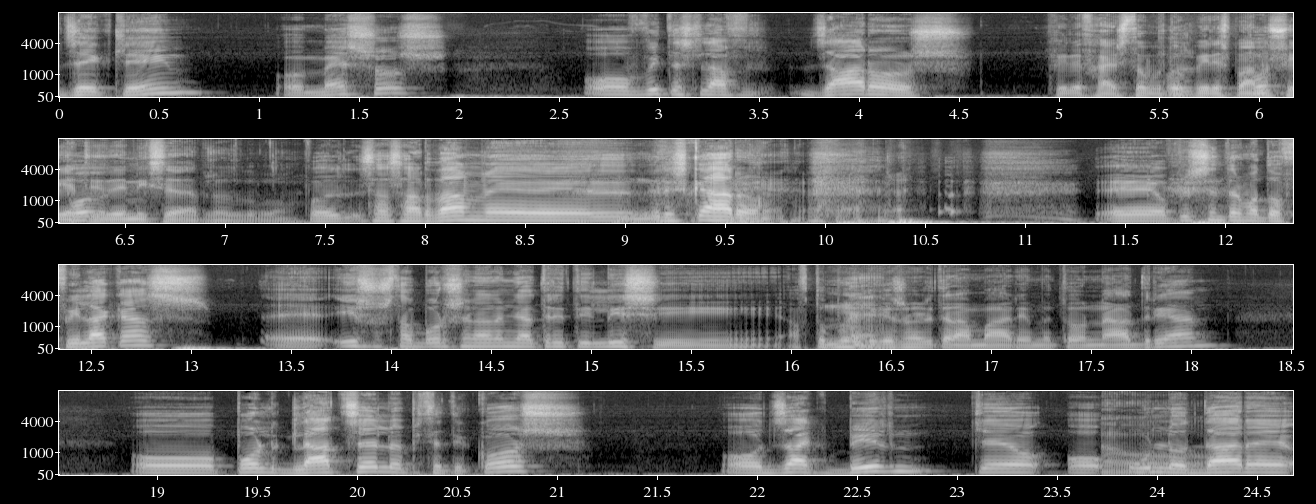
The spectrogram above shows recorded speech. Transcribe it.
Τζέι Κλέιν, ο Μέσος, ο Βίτεσλαφ Τζάρος Φίλε, ευχαριστώ που το πήρες πάνω σου γιατί δεν ήξερα πώς να το πω. Σας σαρδάμε, ρισκάρω. ε, ο οποίος είναι τερματοφύλακας. Ε, ίσως θα μπορούσε να είναι μια τρίτη λύση αυτό που ναι. έλεγες νωρίτερα Μάριο με τον Άντριαν. Ο Πολ Γκλάτσελ, ο επιθετικός. Ο Τζακ Μπίρν και ο, ο oh. Ούλο Ντάρε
